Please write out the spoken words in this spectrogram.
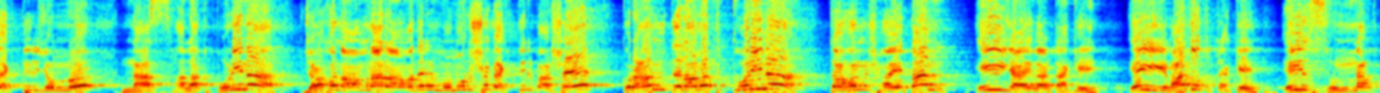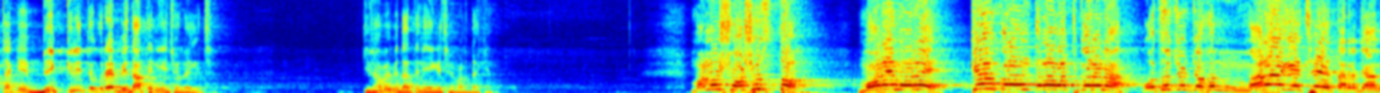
ব্যক্তির জন্য নাস ফালাক পড়ি না, যখন আমরা আর আমাদের মুমূর্ষ ব্যক্তির পাশে কোরআন তেলাওয়াত করি না, তখন শয়তান এই জায়গাটাকে, এই ইবাদতটাকে, এই সুন্নাতটাকে বিকৃত করে বেদাতে নিয়ে চলে গেছে। কীভাবে বেদাতে নিয়ে গেছে এবার দেখেন। মানুষ অসুস্থ, মরে মরে, কেউ কোরআন তেলাওয়াত করে না, অথচ যখন মারা গেছে, তার যান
